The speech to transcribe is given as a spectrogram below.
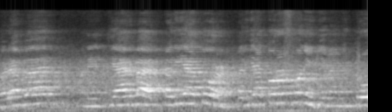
બરાબર અને ત્યારબાદ તરિયા તોરણ તરિયા તોરણ કોને કહેવાય મિત્રો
